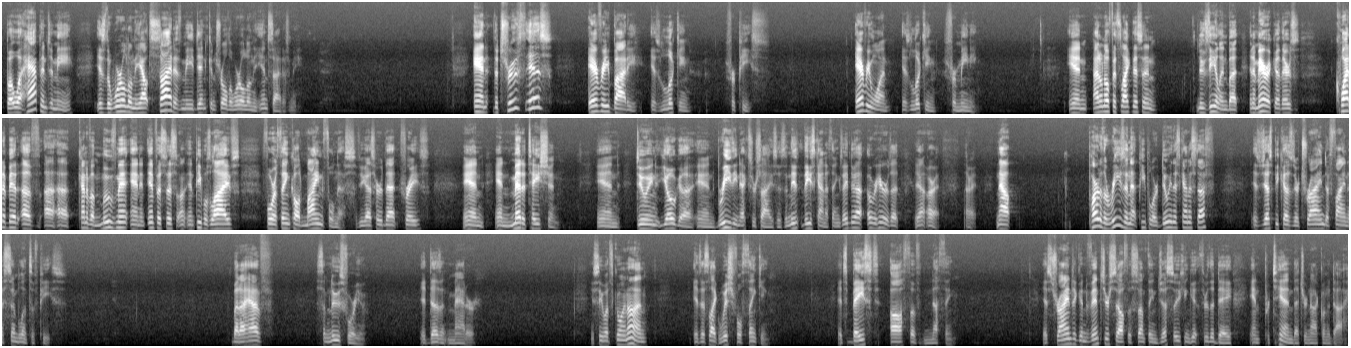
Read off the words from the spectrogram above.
but what happened to me is the world on the outside of me didn't control the world on the inside of me. And the truth is, everybody is looking for peace. Everyone is looking for meaning. And I don't know if it's like this in New Zealand, but in America, there's quite a bit of uh, uh, kind of a movement and an emphasis on, in people's lives for a thing called mindfulness. Have you guys heard that phrase? And and meditation and doing yoga and breathing exercises and these, these kind of things. They do that over here. Is that, yeah? All right. All right. Now, part of the reason that people are doing this kind of stuff is just because they're trying to find a semblance of peace. But I have some news for you. It doesn't matter. You see, what's going on is it's like wishful thinking. It's based off of nothing. It's trying to convince yourself of something just so you can get through the day and pretend that you're not going to die.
